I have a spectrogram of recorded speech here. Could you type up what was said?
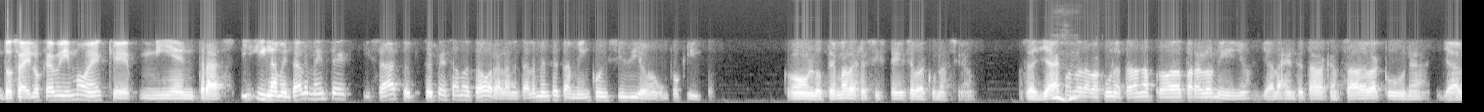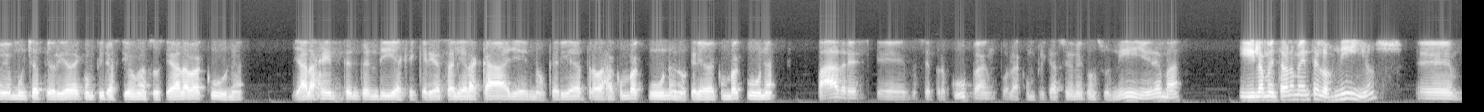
Entonces ahí lo que vimos es que mientras, y, lamentablemente, quizás estoy, pensando hasta ahora, lamentablemente también coincidió un poquito con los temas de resistencia a vacunación. O sea, ya cuando las vacunas estaban aprobadas para los niños, ya la gente estaba cansada de vacunas, ya había mucha teoría de conspiración asociada a la vacuna, ya la gente entendía que quería salir a la calle, no quería trabajar con vacunas, no quería ver con vacunas, padres que se preocupan por las complicaciones con sus niños y demás. Y lamentablemente los niños eh,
